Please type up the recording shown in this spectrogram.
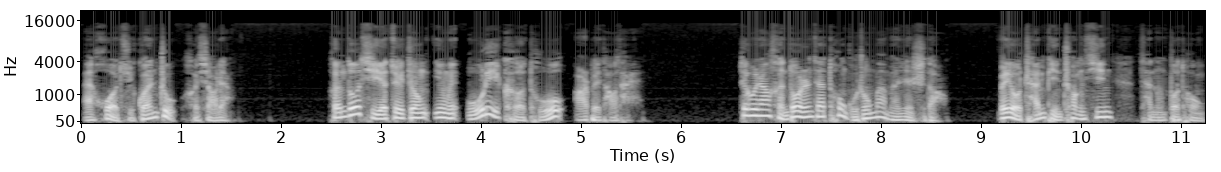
来获取关注和销量。很多企业最终因为无利可图而被淘汰，这会让很多人在痛苦中慢慢认识到，唯有产品创新才能不同，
